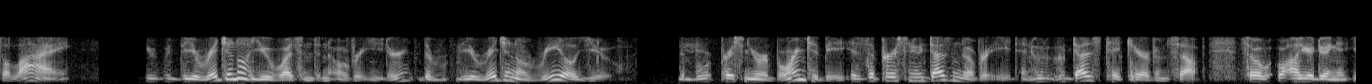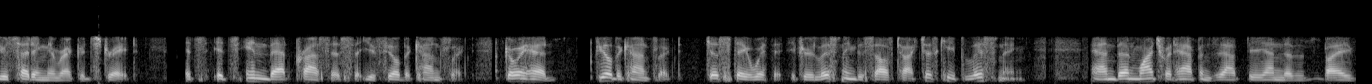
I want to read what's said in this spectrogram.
the lie. You, the original you wasn't an overeater. The the original real you, the person you were born to be, is the person who doesn't overeat and who who does take care of himself. So all you're doing, it, you're setting the record straight. It's it's in that process that you feel the conflict. Go ahead, feel the conflict. Just stay with it. If you're listening to self-talk, just keep listening, and then watch what happens at the end of by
